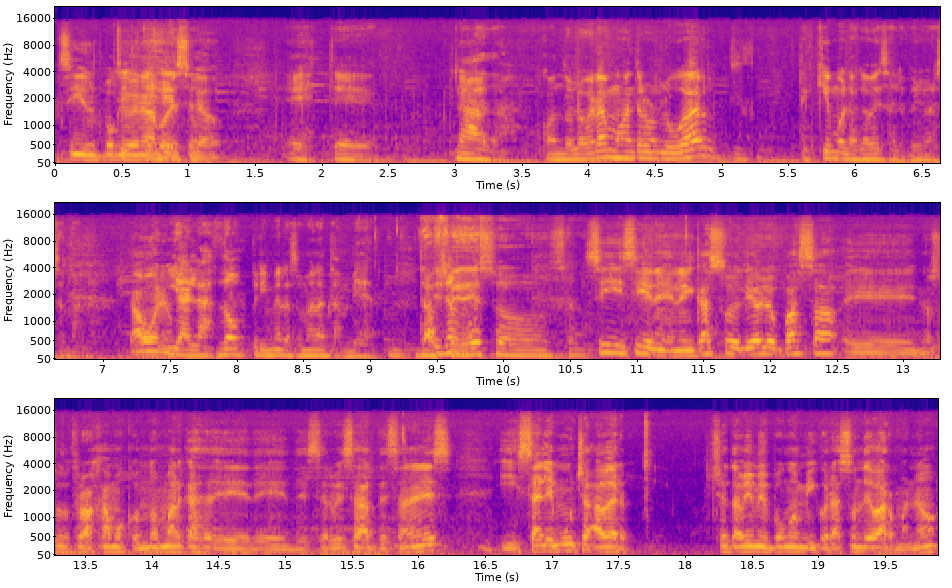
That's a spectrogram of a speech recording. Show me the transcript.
Sí, un poco de nada por eso. ese lado. Este, nada. Cuando logramos entrar a un lugar, te quemo la cabeza la primera semana. Está bueno. Y a las dos primeras semanas también. Da fe de eso. Sí, sí, en, en el caso del Diablo pasa, eh, nosotros trabajamos con dos marcas de, de, de cervezas artesanales y sale mucha, a ver, yo también me pongo en mi corazón de barman, ¿no?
